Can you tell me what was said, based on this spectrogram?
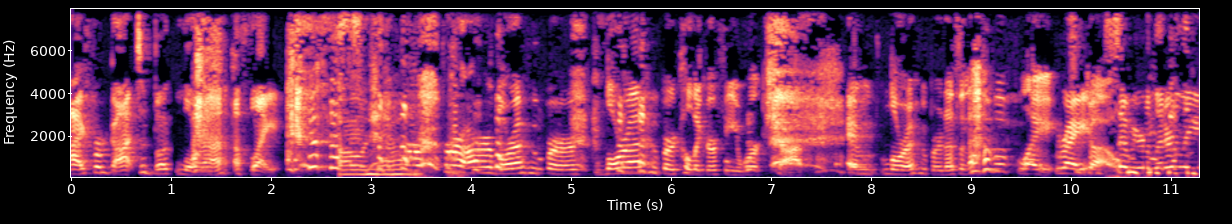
I forgot to book Laura a flight. Oh no. for our Laura Hooper Laura Hooper calligraphy workshop, and Laura Hooper doesn't have a flight right. to go. So we were literally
